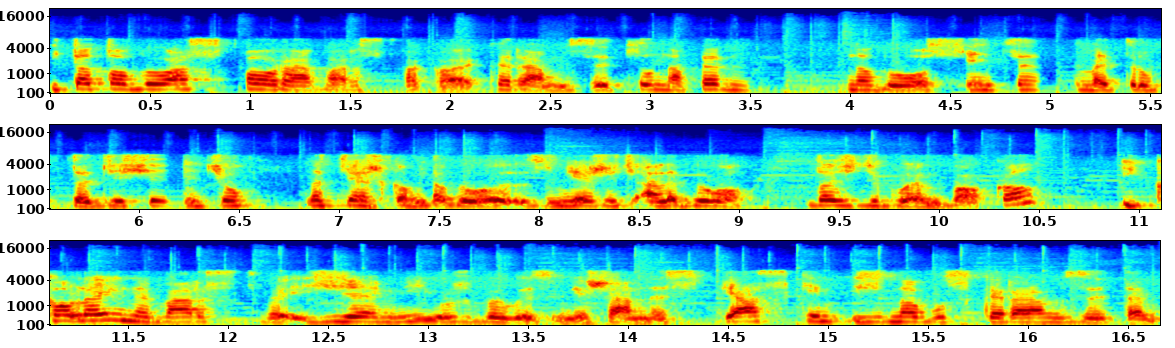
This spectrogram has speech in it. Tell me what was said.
i to to była spora warstwa keramzytu, na pewno było z 5 metrów do 10, no ciężko mi to było zmierzyć, ale było dość głęboko. I kolejne warstwy ziemi już były zmieszane z piaskiem i znowu z keramzytem.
